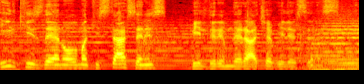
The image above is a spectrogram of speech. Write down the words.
ilk izleyen olmak isterseniz bildirimleri açabilirsiniz.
